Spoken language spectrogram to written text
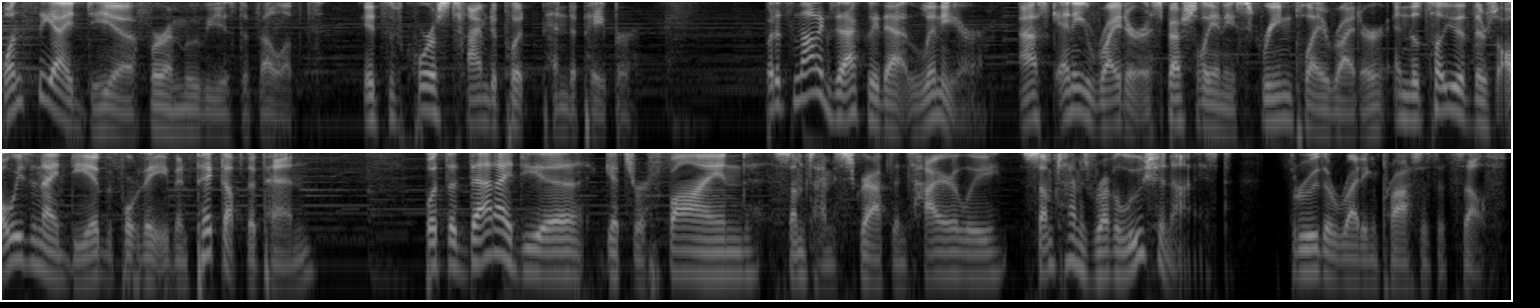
Once the idea for a movie is developed, it's of course time to put pen to paper. But it's not exactly that linear. Ask any writer, especially any screenplay writer, and they'll tell you that there's always an idea before they even pick up the pen, but that that idea gets refined, sometimes scrapped entirely, sometimes revolutionized through the writing process itself.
